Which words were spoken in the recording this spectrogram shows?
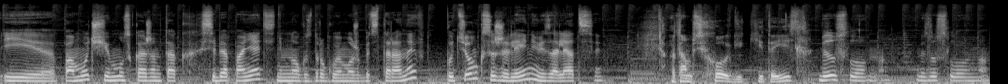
и помочь ему, скажем так, себя понять немного с другой, может быть, стороны, путем, к сожалению, изоляции. А там психологи какие-то есть? Безусловно, безусловно.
